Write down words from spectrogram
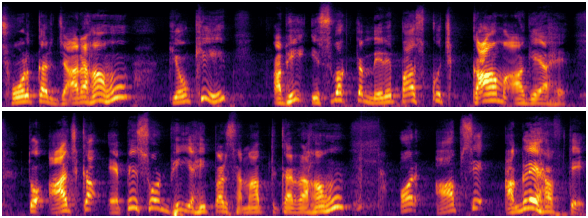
छोड़कर जा रहा हूँ क्योंकि अभी इस वक्त मेरे पास कुछ काम आ गया है। तो आज का एपिसोड भी यहीं पर समाप्त कर रहा हूँ और आपसे अगले हफ़्ते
